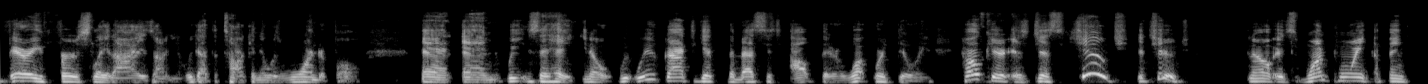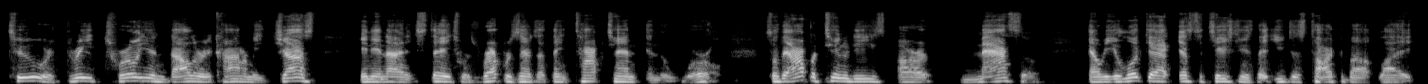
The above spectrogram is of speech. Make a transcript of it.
very first laid eyes on you. We got to talk and it was wonderful. And and we said, hey, you know, we, we've got to get the message out there, what we're doing. Healthcare is just huge. It's huge. You know, it's one point, I think, two or three trillion dollar economy just in the United States, which represents, I think, top 10 in the world. So the opportunities are massive. And when you look at institutions that you just talked about, like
